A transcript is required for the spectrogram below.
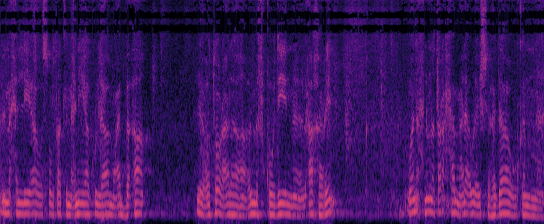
المحلية والسلطات المعنية كلها معبأة للعثور على المفقودين الآخرين. ونحن نترحم على هؤلاء الشهداء وكان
